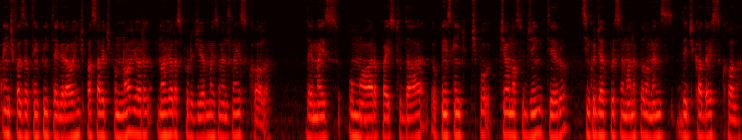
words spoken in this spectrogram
a gente fazia tempo integral, a gente passava tipo 9 horas, 9 horas por dia mais ou menos na escola. Daí mais uma hora pra estudar, eu penso que a gente tipo, tinha o nosso dia inteiro, cinco dias por semana pelo menos, dedicado à escola.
